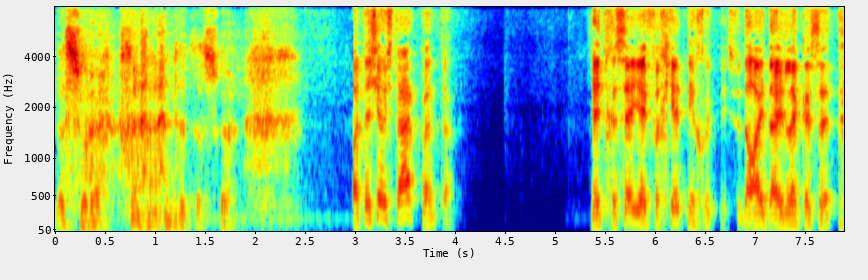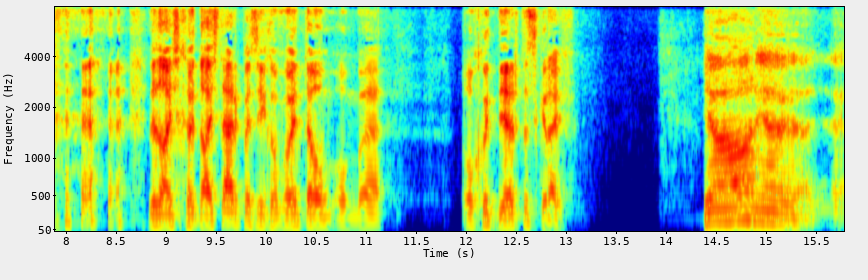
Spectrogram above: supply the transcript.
Dis so. dit is so. Wat is jou sterkpunte? Jy het gesê jy vergeet nie goed nie. So daai duidelik is dit. dis daai daai sterkpunt is gewoonte om om uh, om goed deur te skryf. Ja, nee,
